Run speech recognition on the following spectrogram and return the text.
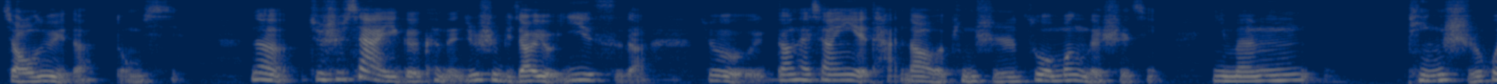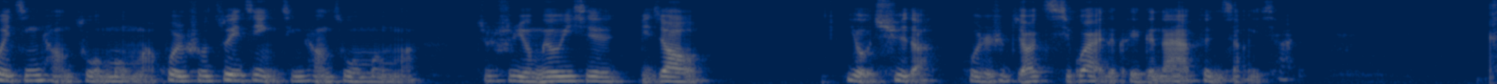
焦虑的东西。那就是下一个可能就是比较有意思的，就刚才香音也谈到了平时做梦的事情，你们平时会经常做梦吗？或者说最近经常做梦吗？就是有没有一些比较有趣的，或者是比较奇怪的，可以跟大家分享一下的？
